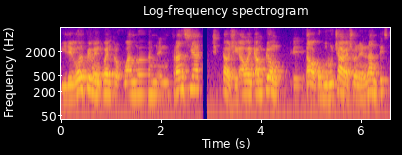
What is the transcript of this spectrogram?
Y de golpe me encuentro jugando en, Francia, claro, llegaba el campeón, estaba con Burruchaga yo en el Nantes,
